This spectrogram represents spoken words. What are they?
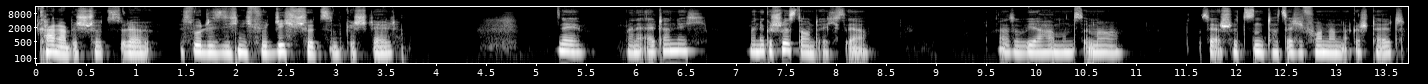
keiner beschützt oder es wurde sich nicht für dich schützend gestellt. Nee, meine Eltern nicht. Meine Geschwister und ich sehr. Also wir haben uns immer sehr schützend tatsächlich voreinander gestellt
